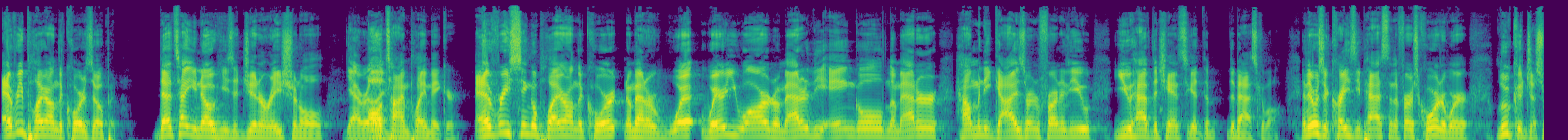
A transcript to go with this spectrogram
every player on the court is open. That's how you know he's a generational Yeah, really. all-time playmaker. Every single player on the court, no matter wh- where you are, no matter the angle, no matter how many guys are in front of you, you have the chance to get the, the basketball. And there was a crazy pass in the first quarter where Luka just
